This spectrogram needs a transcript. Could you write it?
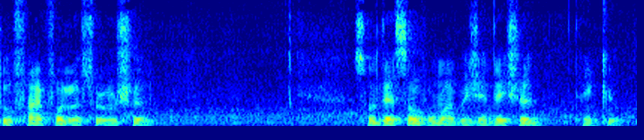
to find for the solution. So that's all for my presentation. Thank you.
